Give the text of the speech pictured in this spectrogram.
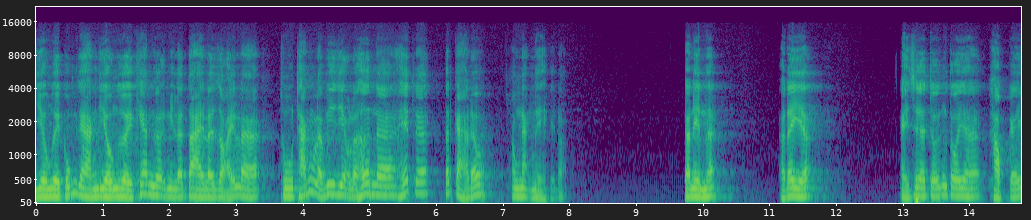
nhiều người cúng dường, nhiều người khen ngợi mình là tài, là giỏi, là thù thắng, là vi diệu, là hơn ờ, hết ờ, tất cả đâu. Không nặng nề cái đó. Cho nên ở đây ngày xưa chúng tôi ờ, học cái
